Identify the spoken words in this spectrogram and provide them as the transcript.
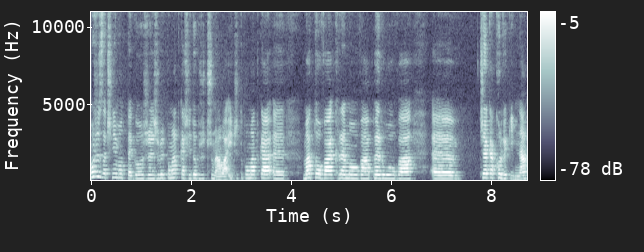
Może zaczniemy od tego, że żeby pomadka się dobrze trzymała i czy to pomadka e, matowa, kremowa, perłowa, e, czy jakakolwiek inna,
